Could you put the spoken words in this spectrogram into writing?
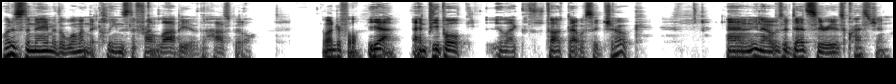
What is the name of the woman that cleans the front lobby of the hospital? Wonderful. Yeah. And people like thought that was a joke. And, you know, it was a dead serious question.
